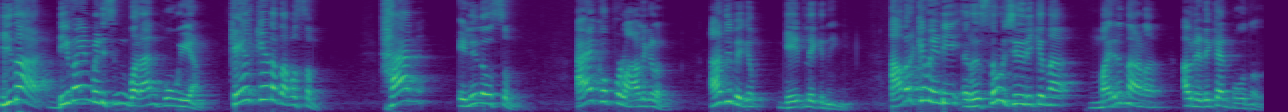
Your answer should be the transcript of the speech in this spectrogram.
ഇതാ ഡിവൈൻ മെഡിസിൻ വരാൻ പോവുകയാണ്. കേൾക്കേണ്ട താമസം ഹാൻ എലിനോസും അയക്കൊപ്പുള്ള ആളുകളും അതിവേഗം ഗേറ്റിലേക്ക് നീങ്ങി. അവർക്ക് വേണ്ടി റിസർവ് ചെയ്തിരിക്കുന്ന മരുന്നാണ് അവരെടുക്കാൻ പോകുന്നത്.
